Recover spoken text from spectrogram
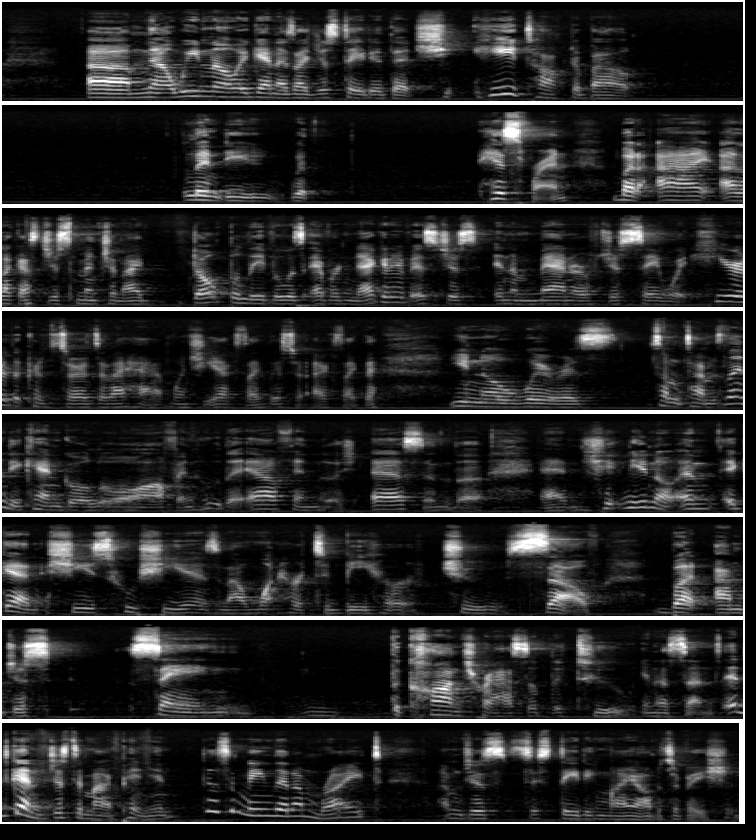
Um, now, we know, again, as I just stated, that she, he talked about Lindy with his friend, but I, I, like I just mentioned, I don't believe it was ever negative. It's just in a manner of just saying, "What here are the concerns that I have when she acts like this or acts like that," you know. Whereas sometimes Lindy can go a little off, and who the F and the S and the and she, you know. And again, she's who she is, and I want her to be her true self. But I'm just saying the contrast of the two in a sense. And again, just in my opinion, doesn't mean that I'm right. I'm just, just stating my observation.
